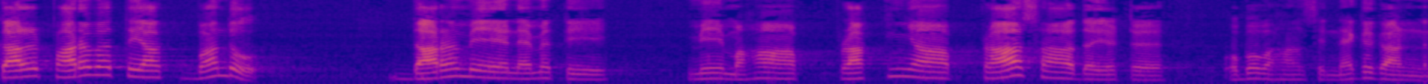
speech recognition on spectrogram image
ගල් පර්වතයක් බඳු ධර්මය නැමැති මේ මහා ප්‍රඥා ප්‍රාසාදයට ඔබ වහන්සේ නැග ගන්න.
